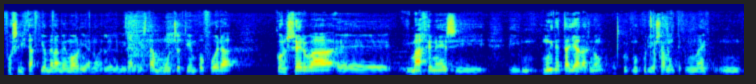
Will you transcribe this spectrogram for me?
fosilización de la memoria. El, emigrante que está mucho tiempo fuera conserva eh, imágenes y, muy detalladas, muy curiosamente, con un,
